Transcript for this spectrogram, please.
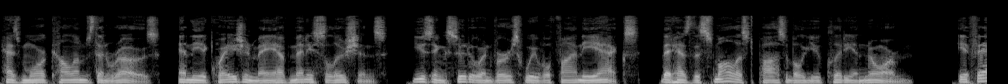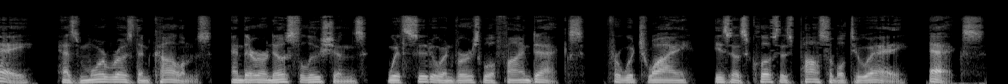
has more columns than rows, and the equation may have many solutions, using pseudo-inverse we will find the X, that has the smallest possible Euclidean norm. If A, has more rows than columns, and there are no solutions, with pseudo-inverse we'll find X, for which Y, is as close as possible to A, X.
